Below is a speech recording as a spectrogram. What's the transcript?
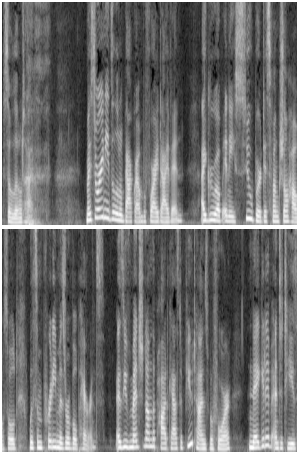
so little time. My story needs a little background before I dive in. I grew up in a super dysfunctional household with some pretty miserable parents. As you've mentioned on the podcast a few times before, negative entities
